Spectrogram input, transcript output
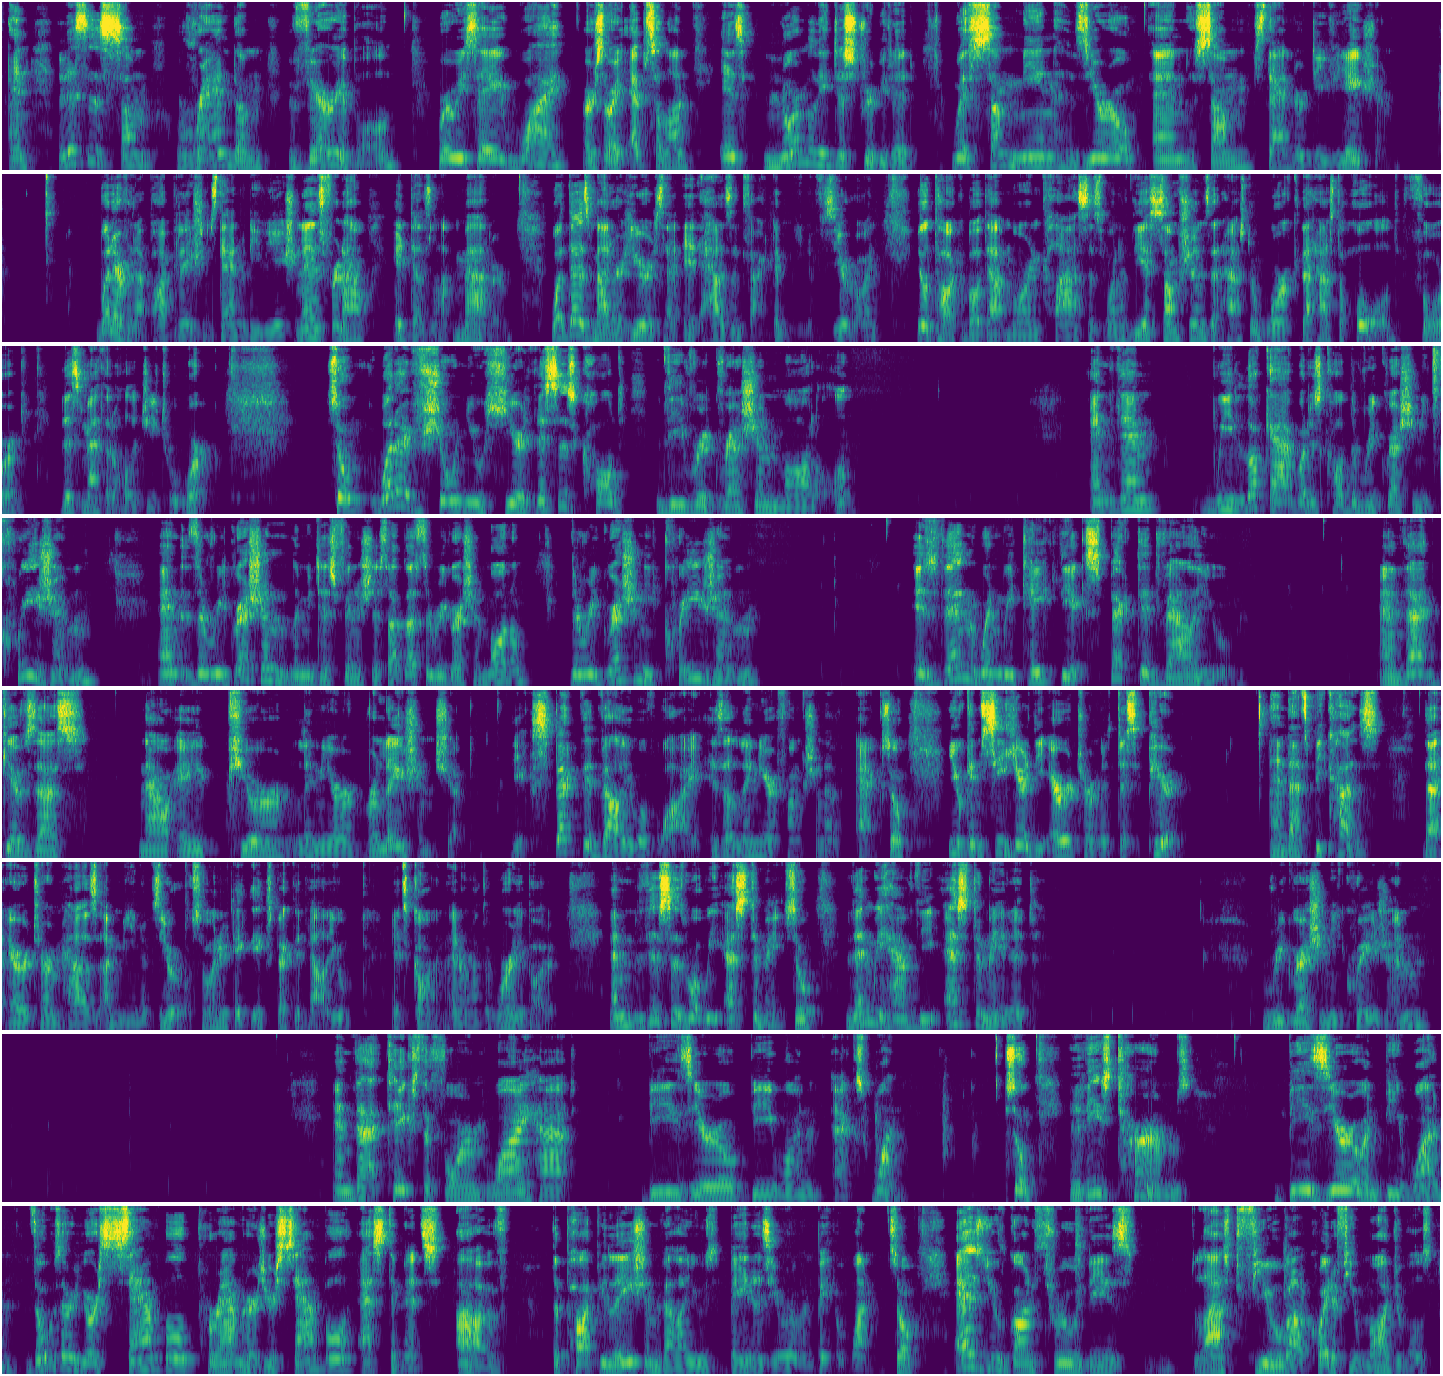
And this is some random variable where we say y, or sorry, epsilon is normally distributed with some mean zero and some standard deviation. Whatever that population standard deviation is, for now, it does not matter. What does matter here is that it has in fact a mean of zero. And you'll talk about that more in class as one of the assumptions that has to work, that has to hold for this methodology to work. So what I've shown you here, this is called the regression model. And then we look at what is called the regression equation. And the regression, let me just finish this up, that's the regression model. The regression equation is then when we take the expected value and that gives us now a pure linear relationship. The expected value of y is a linear function of x. So you can see here the error term has disappeared. And that's because that error term has a mean of zero. So when we take the expected value, it's gone. I don't have to worry about it. And this is what we estimate. So then we have the estimated regression equation and that takes the form y hat b0, b1, x1. So these terms, b0 and b1, those are your sample parameters, your sample estimates of the population values beta 0 and beta 1. So as you've gone through these last few, well, quite a few modules,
